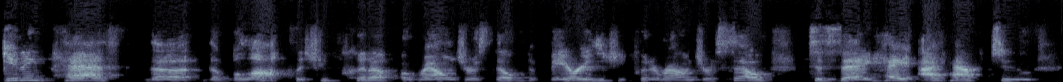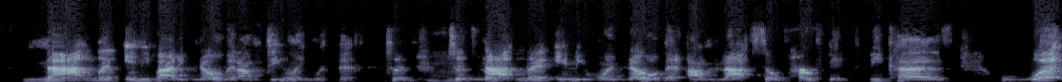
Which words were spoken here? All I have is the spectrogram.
getting past the the blocks that you put up around yourself, the barriers that you put around yourself to say, hey, I have to not let anybody know that I'm dealing with this, to mm-hmm. to not let anyone know that I'm not so perfect because what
